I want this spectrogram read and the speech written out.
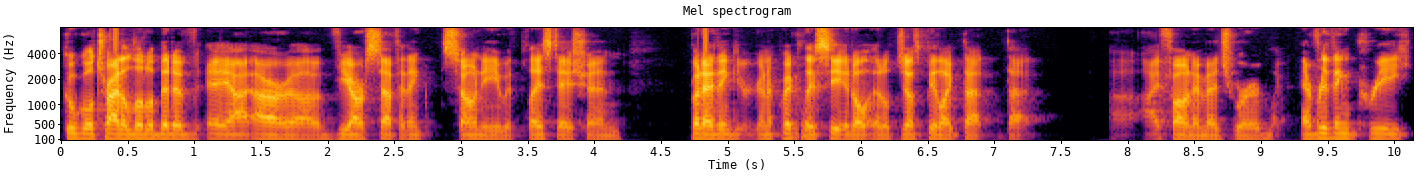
Google tried a little bit of AI or uh, VR stuff. I think Sony with PlayStation, but I think you're going to quickly see it'll it'll just be like that that uh, iPhone image where like everything pre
